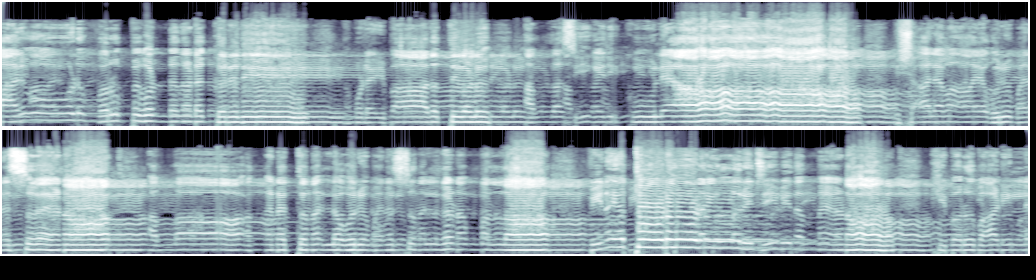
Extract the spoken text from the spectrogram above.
ആരോടും വെറുപ്പ് കൊണ്ട് നടക്കരുത്. നമ്മുടെ ഇബാദത്തുകൾ അല്ല സ്വീകരിക്കൂല. വിശാലമായ ഒരു മനസ്സ് വേണോ. അല്ലാ അങ്ങനത്തെ നല്ല ഒരു മനസ്സ് നൽകണം അല്ലാ. വിനയത്തോടുകൂടെയുള്ള ഒരു ജീവിതം വേണോ? കിബറു പാടില്ല.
